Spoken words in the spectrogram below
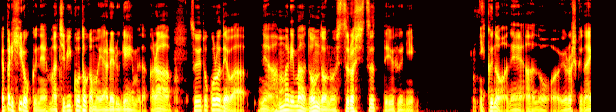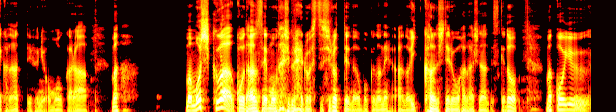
やっぱり広くね、待ちびことかもやれるゲームだから、そういうところではね、あんまりまあどんどん露出露出っていう風に行くのはね、あの、よろしくないかなっていう風に思うから、まあ、まあ、もしくは、こう男性も同じぐらい露出しろっていうのが僕のね、あの、一貫してるお話なんですけど、まあ、こういう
